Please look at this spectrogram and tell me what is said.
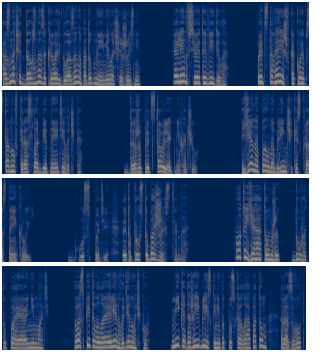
а значит, должна закрывать глаза на подобные мелочи жизни. Элен все это видела. Представляешь, в какой обстановке росла бедная девочка? Даже представлять не хочу. Я напал на блинчики с красной икрой. Господи, это просто божественно. Вот и я о том же, дура тупая, а не мать. Воспитывала Элен в одиночку. Мика даже и близко не подпускала, а потом развод.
